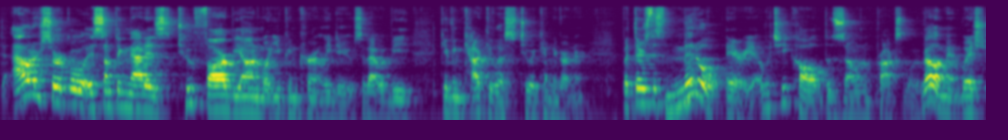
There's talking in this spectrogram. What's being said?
The outer circle is something that is too far beyond what you can currently do. So that would be giving calculus to a kindergartner. But there's this middle area, which he called the zone of proximal development, which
